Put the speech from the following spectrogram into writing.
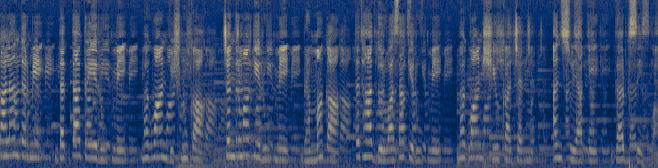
कालांतर में, दत्तात्रेय रूप में, भगवान विष्णु का, चंद्रमा के रूप में, ब्रह्मा का, तथा दुर्वासा के रूप में, भगवान शिव का जन्म अनसुया के गर्भ से हुआ।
